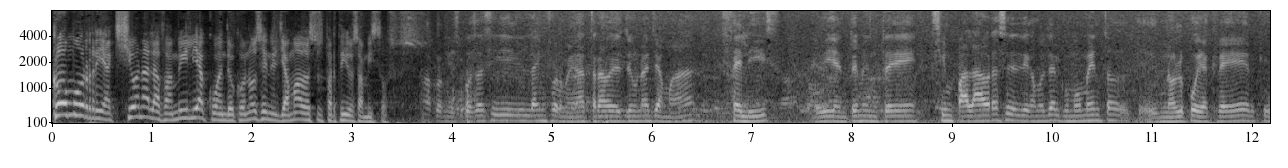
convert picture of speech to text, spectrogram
¿Cómo reacciona la familia cuando conocen el llamado a estos partidos amistosos? Con mi esposa sí la informé a través de una llamada, feliz, evidentemente sin palabras, eh, digamos de algún momento, que no lo podía creer, que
